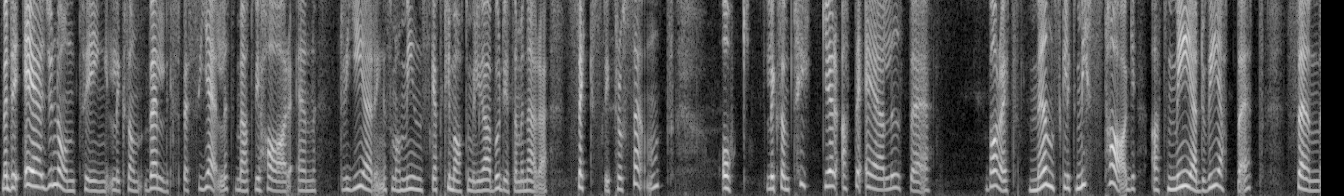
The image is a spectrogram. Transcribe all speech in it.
Men det är ju någonting liksom väldigt speciellt med att vi har en regering som har minskat klimat och miljöbudgeten med nära 60 procent och liksom tycker att det är lite bara ett mänskligt misstag att medvetet sen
